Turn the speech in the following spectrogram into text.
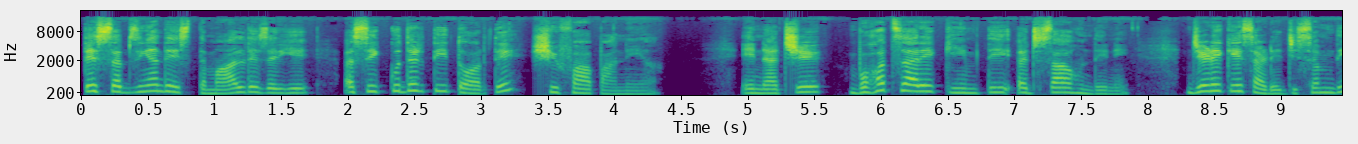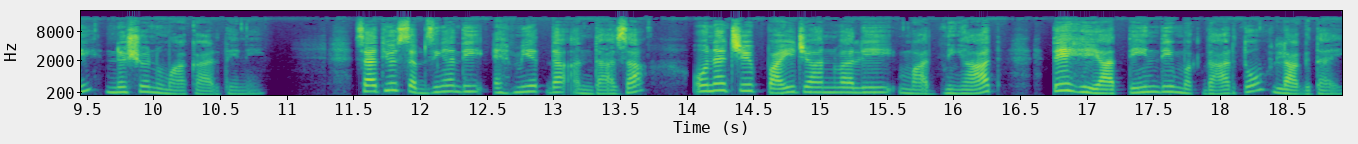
ਤੇ ਸਬਜ਼ੀਆਂ ਦੇ ਇਸਤੇਮਾਲ ਦੇ ਜ਼ਰੀਏ ਅਸੀਂ ਕੁਦਰਤੀ ਤੌਰ ਤੇ ਸ਼ਿਫਾ ਪਾਣੇ ਆ ਇਹਨਾਂ 'ਚ ਬਹੁਤ ਸਾਰੇ ਕੀਮਤੀ ਅਜਜ਼ਾ ਹੁੰਦੇ ਨੇ, ਜਿਹੜੇ ਕਿ ਸਾਡੇ ਜਿਸਮ ਦੀ ਨਸ਼ੋ-ਨੁਮਾ ਕਰਦੇ ਨੇ। ਸਾਥੀਓ, ਸਬਜ਼ੀਆਂ ਦੀ ਅਹਿਮੀਅਤ ਦਾ ਅੰਦਾਜ਼ਾ ਉਹਨਾਂ 'ਚ ਪਾਈ ਜਾਣ ਵਾਲੀ ਮਾਦਨੀਆਤ ਤੇ ਹਿਆਤੀਨ ਦੀ ਮਕਦਾਰ ਤੋਂ ਲੱਗਦਾ ਹੈ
